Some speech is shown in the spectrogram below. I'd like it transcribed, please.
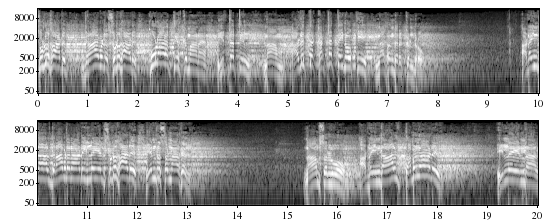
சுடுகாடு திராவிட சுடுகாடு கூடாரத்திற்குமான யுத்தத்தில் நாம் அடுத்த கட்டத்தை நோக்கி நகர்ந்திருக்கின்றோம். அடைந்தால் திராவிட நாடு இல்லையேல் சுடுகாடு என்று சொன்னார்கள். நாம் சொல்வோம் அடைந்தால் தமிழ்நாடு இல்லை என்றால்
